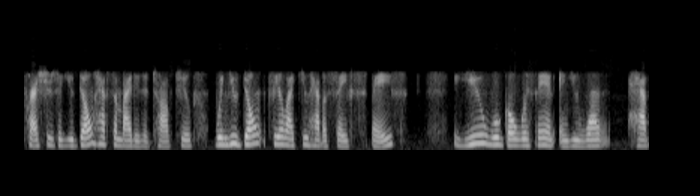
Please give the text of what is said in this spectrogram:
pressures and you don't have somebody to talk to, when you don't feel like you have a safe space you will go within and you won't have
